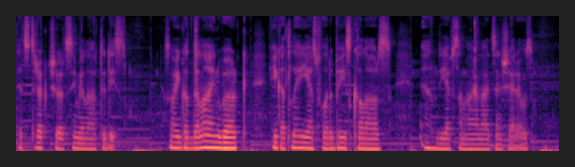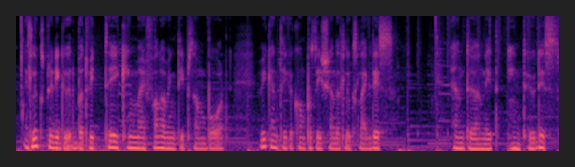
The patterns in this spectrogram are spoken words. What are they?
that's structured similar to this. So you got the line work, you got layers for the base colors, and you have some highlights and shadows. It looks pretty good, but with taking my following tips on board, we can take a composition that looks like this and turn it into this.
